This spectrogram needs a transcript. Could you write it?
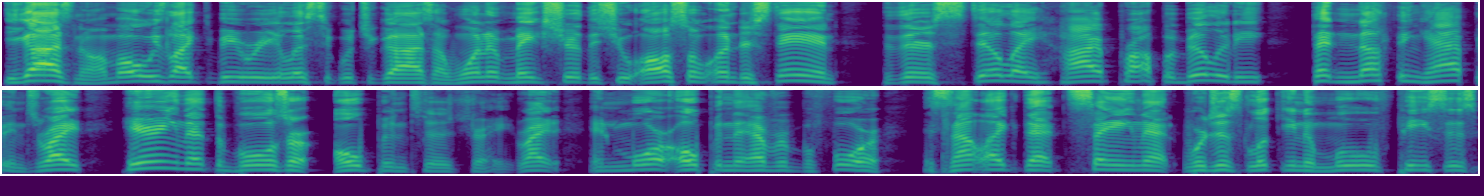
you guys know I'm always like to be realistic with you guys. I want to make sure that you also understand that there's still a high probability that nothing happens, right? Hearing that the Bulls are open to the trade, right? And more open than ever before. It's not like that saying that we're just looking to move pieces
